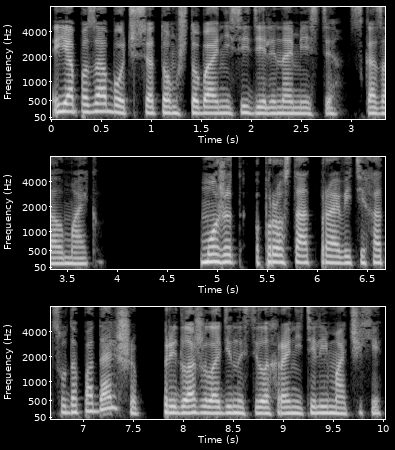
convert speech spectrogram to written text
«Я позабочусь о том, чтобы они сидели на месте», — сказал Майкл. «Может, просто отправить их отсюда подальше?» — предложил один из телохранителей мачехи.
